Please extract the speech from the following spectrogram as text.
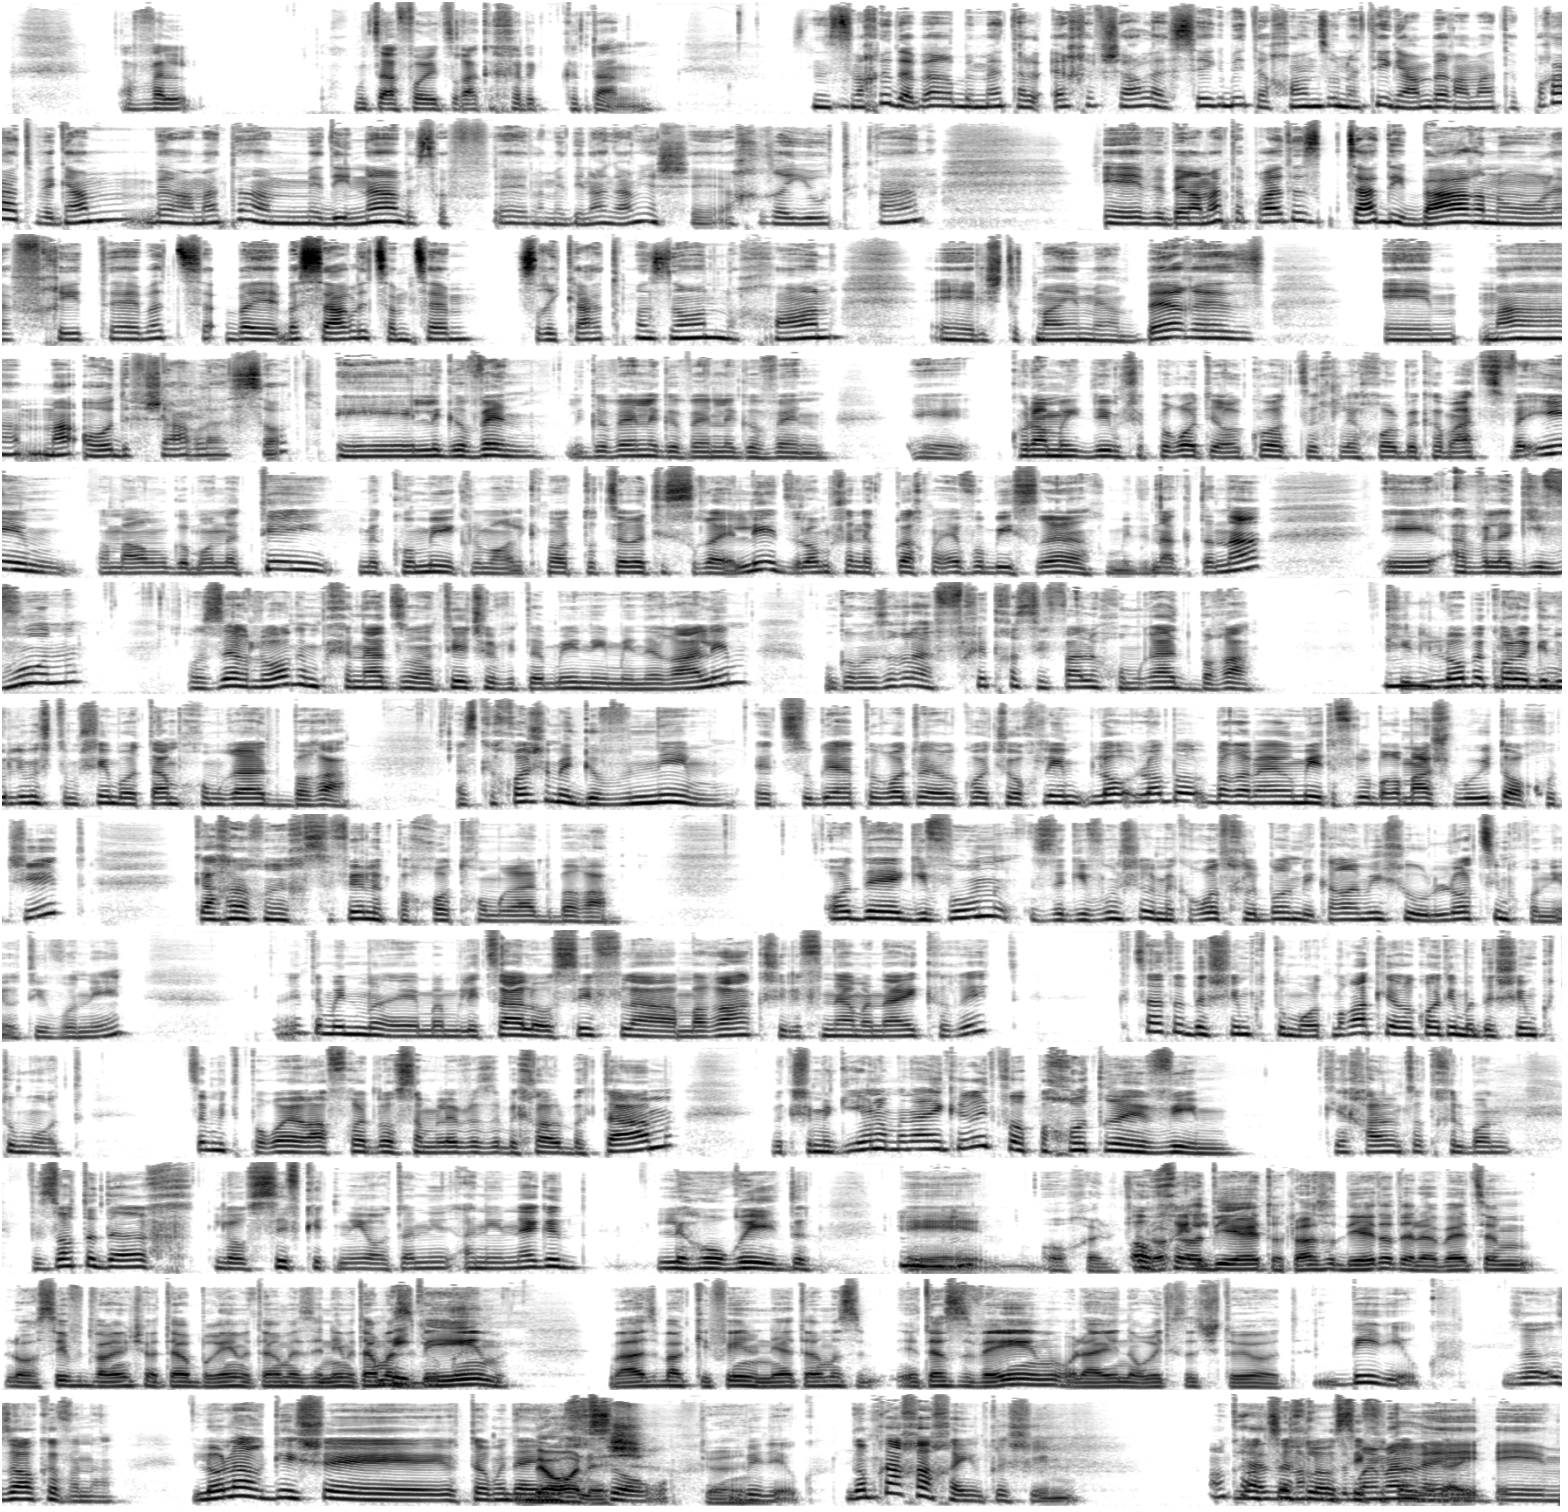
אבל חומצה פולית זה רק החלק הקטן. אז נשמח לדבר באמת על איך אפשר להשיג ביטחון תזונתי גם ברמת הפרט וגם ברמת המדינה, בסוף אה, למדינה גם יש אה, אחריות כאן. אה, וברמת הפרט אז קצת דיברנו להפחית. בשר, לצמצם זריקת מזון, נכון? לשתות מים מהברז. מה, מה עוד אפשר לעשות? לגוון, לגוון, לגוון, לגוון. כולם יודעים שפירות ירקות צריך לאכול בכמה צבעים, אמרנו גם עונתי, מקומי, כלומר לקנות תוצרת ישראלית, זה לא משנה כל כך מאיפה בישראל, אנחנו מדינה קטנה, אה, אבל הגיוון עוזר לא רק מבחינה תזונתית של ויטמינים, מינרלים, הוא גם עוזר להפחית חשיפה לחומרי הדברה. כי mm, לא בכל הגידולים משתמשים באותם חומרי הדברה. אז ככל שמגוונים את סוגי הפירות והירקות שאוכלים, לא, לא ברמה היומית, אפילו ברמה השבועית או החודשית, ככה אנחנו נחשפים לפחות חומרי הדברה. עוד uh, גיוון זה גיוון של מקורות חלבון, בעיקר למי שהוא לא צמחוני או טבעוני. אני תמיד ממליצה להוסיף למרק שלפני המנה העיקרית, קצת עדשים כתומות, מרק ירקות עם עדשים כתומות. זה מתפורר, אף אחד לא שם לב לזה בכלל בטעם, וכשמגיעים למנה העיקרית כבר פחות רעבים, כי אכלנו קצת חלבון. וזאת הדרך להוסיף קטניות. אני, אני נגד להוריד. אה, אוכל, אוכל. לא, לא דיאטות, לא לעשות דיאטות אלא בעצם להוסיף דברים שיותר בריאים, יותר מזינים, יותר משביעים, ואז בעקיפין נהיה יותר, יותר שבעים, אולי נוריד קצת שטויות. בדיוק, זו, זו הכוונה. לא להרגיש אה, יותר מדי מחסור. כן. בדיוק. גם ככה החיים קשים. אוקיי, לא אז אנחנו מדברים על אה,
